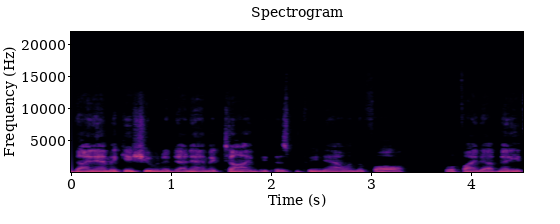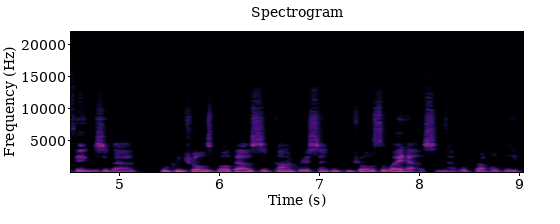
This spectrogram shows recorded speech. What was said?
dynamic issue in a dynamic time because between now and the fall, we'll find out many things about who controls both houses of Congress and who controls the White House. And that will probably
